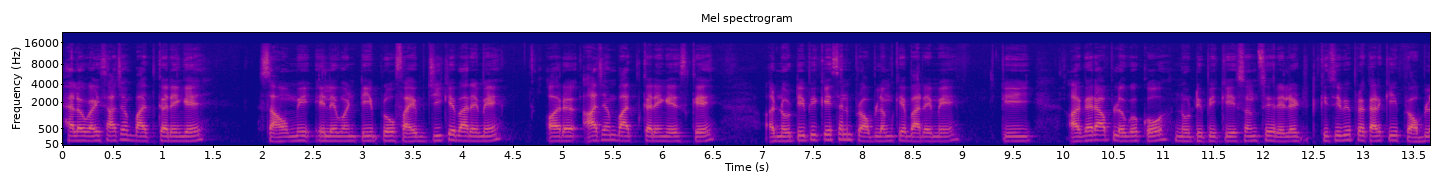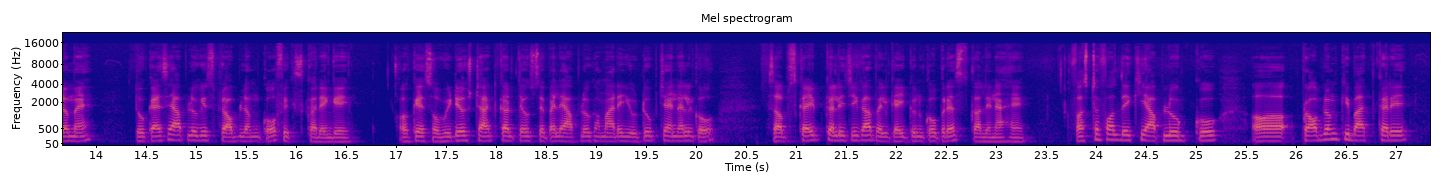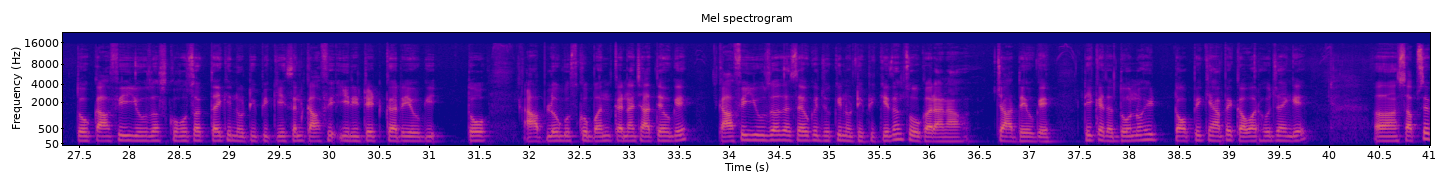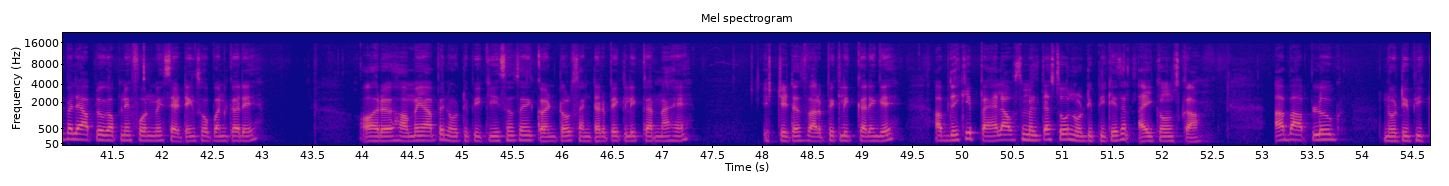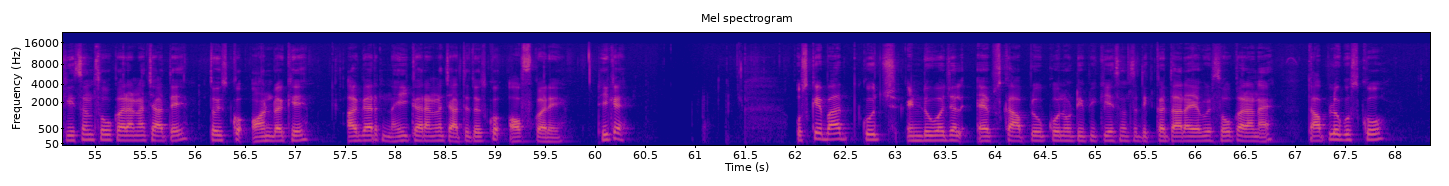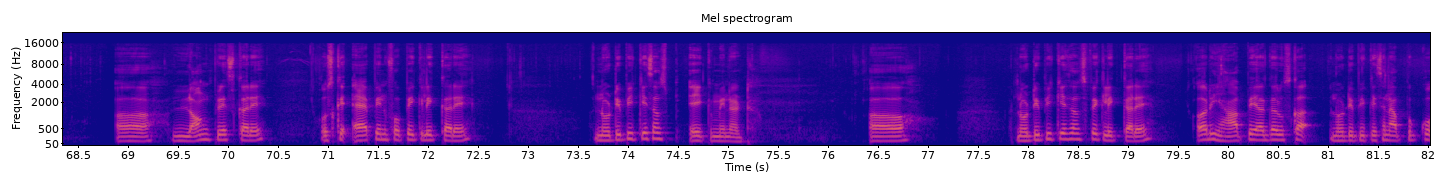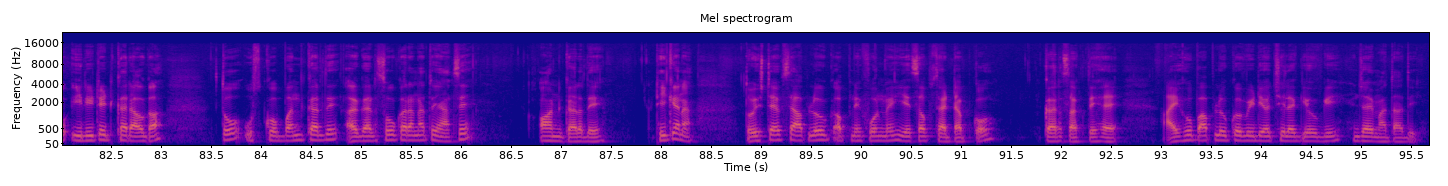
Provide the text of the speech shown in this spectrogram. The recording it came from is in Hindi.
हेलो गाइस आज हम बात करेंगे Xiaomi 11T Pro 5G के बारे में और आज हम बात करेंगे इसके नोटिफिकेशन प्रॉब्लम के बारे में कि अगर आप लोगों को नोटिफिकेशन से रिलेटेड किसी भी प्रकार की प्रॉब्लम है तो कैसे आप लोग इस प्रॉब्लम को फिक्स करेंगे? ओके सो वीडियो स्टार्ट करते उससे पहले आप लोग हमारे यूट्यूब चैनल को सब्सक्राइब कर लीजिएगा बेल आइकन को प्रेस कर लेना है। फ़र्स्ट ऑफ़ ऑल देखिए आप लोग को प्रॉब्लम की बात करें तो काफ़ी यूज़र्स को हो सकता है कि नोटिफिकेशन काफ़ी इरीटेट कर रही होगी। तो आप लोग उसको बंद करना चाहते होगे काफ़ी यूज़र्स ऐसे होंगे जो कि नोटिफिकेशन शो कराना चाहते होगे। ठीक है तो दोनों ही टॉपिक यहाँ पे कवर हो जाएँगे। आ, सबसे पहले आप लोग अपने फ़ोन में सेटिंग्स ओपन करें और हमें यहाँ पे नोटिफिकेशन से कंट्रोल सेंटर पे क्लिक करना है। स्टेटस बार पे क्लिक करेंगे। अब देखिए पहला ऑप्शन मिलता है शो नोटिफिकेशन आइकॉन्स का। अब आप लोग नोटिफिकेशन शो कराना चाहते तो इसको ऑन रखें। अगर नहीं कराना चाहते तो इसको ऑफ़ करें, ठीक है? उसके बाद कुछ इंडिविजुअल ऐप्स का आप लोग को नोटिफिकेशन से दिक्कत आ रहा है या फिर शो कराना है तो आप लोग उसको लॉन्ग प्रेस करें, उसके ऐप इन्फो पे क्लिक करें। नोटिफिकेशन एक मिनट नोटिफिकेशंस पे क्लिक करें और यहाँ पे अगर उसका नोटिफिकेशन आपको इरीटेट करा होगा तो उसको बंद कर दे। अगर शो कराना तो यहाँ से ऑन कर दे, ठीक है ना? तो इस टाइप से आप लोग अपने फ़ोन में ये सब सेटअप को कर सकते हैं। आई होप आप लोग को वीडियो अच्छी लगी होगी। जय माता दी।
